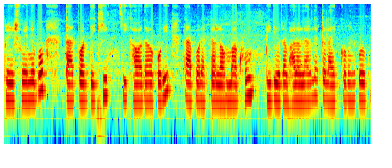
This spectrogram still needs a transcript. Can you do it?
ফ্রেশ হয়ে নেব। তারপর দেখি কি খাওয়া দাওয়া করি। তারপর একটা লম্বা ঘুম। ভিডিওটা ভালো লাগলে একটা লাইক কমেন্ট করো প্লিজ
